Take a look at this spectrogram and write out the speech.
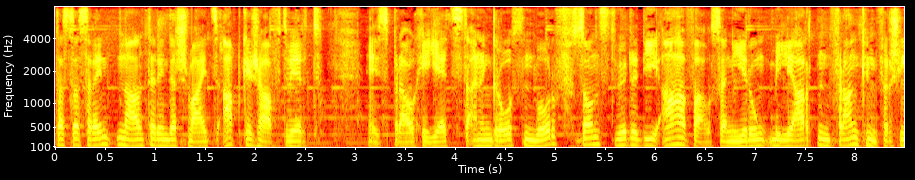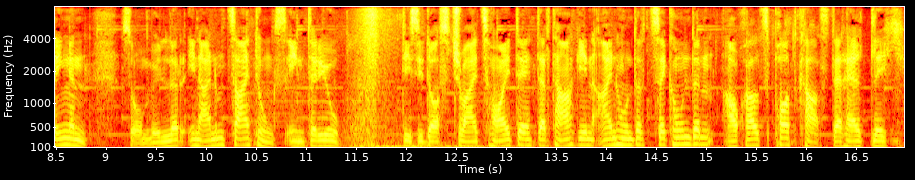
dass das Rentenalter in der Schweiz abgeschafft wird. Es brauche jetzt einen großen Wurf, sonst würde die AHV-Sanierung Milliarden Franken verschlingen, so Müller in einem Zeitungsinterview. Die Südostschweiz heute, der Tag in 100 Sekunden, auch als Podcast erhältlich.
